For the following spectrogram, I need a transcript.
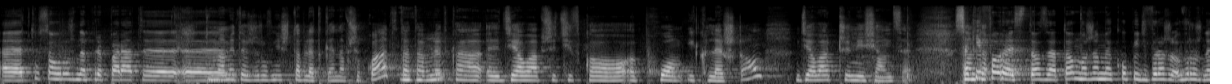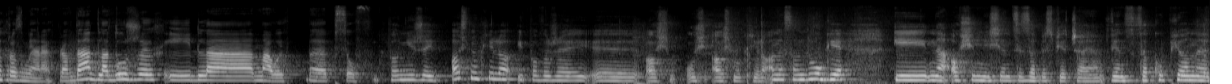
E, tu są różne preparaty. e, Tu mamy też również tabletkę na przykład. Ta tabletka y, działa przeciwko pchłom i kleszczom, działa 3 miesiące. Są Takie ta- Foresto za to możemy kupić w, roż- w różnych rozmiarach, prawda? Dla dużych i dla małych e, psów. poniżej 8 kg i powyżej y, 8, 8 kg. One są długie i na 8 miesięcy zabezpieczają, więc zakupione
